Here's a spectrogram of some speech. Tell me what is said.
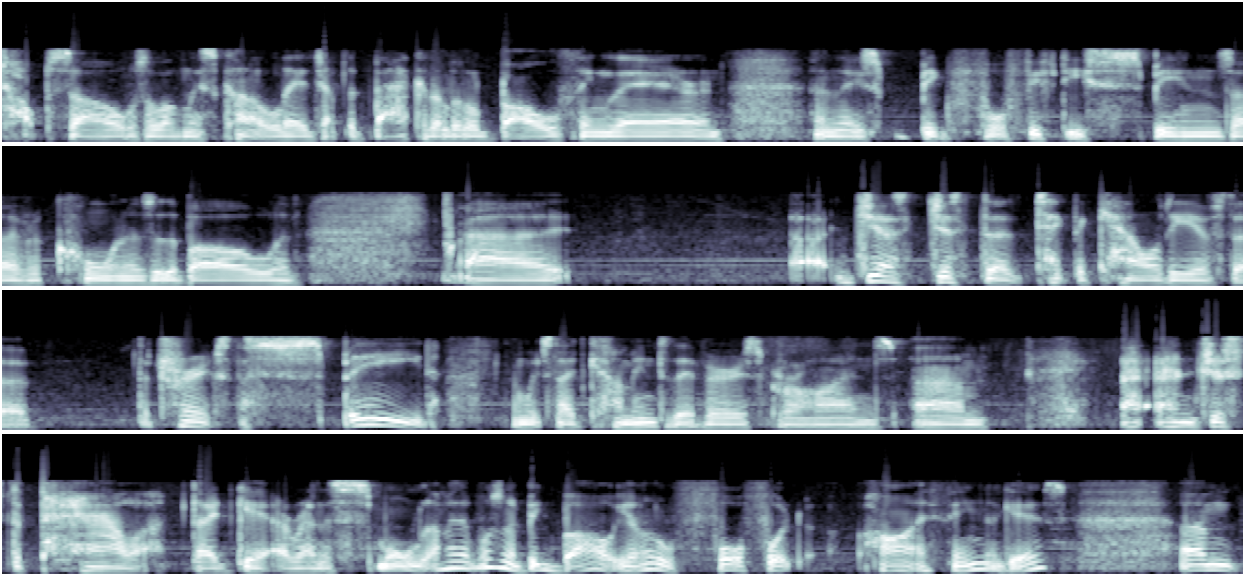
topsouls along this kind of ledge up the back of the little bowl thing there, and and these big 450 spins over corners of the bowl, and uh, uh, just just the technicality of the the tricks, the speed in which they'd come into their various grinds, um, and just the power they'd get around the small. I mean, it wasn't a big bowl, you know, a little four foot high thing, I guess. Um,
